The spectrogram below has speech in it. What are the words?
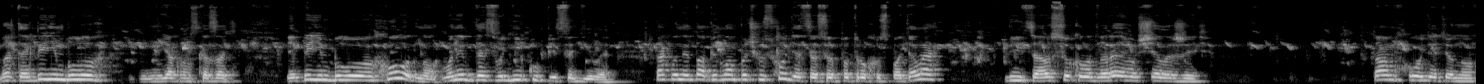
Бачите, якби їм було, як вам сказати, якби їм було холодно, вони б десь в одній купі сиділи. Так вони да, під лампочку сходяться все потроху спать, але дивіться, ось коло дверей взагалі лежить. Там ходять воно.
